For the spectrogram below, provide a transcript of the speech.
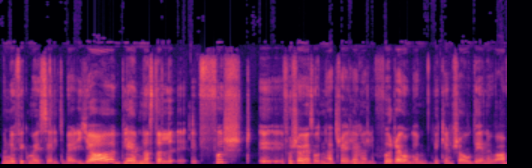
men nu fick man ju se lite mer. Jag blev nästan eh, först, eh, första gången jag såg den här trailern, Mm. eller förra gången, vilken show det nu var.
